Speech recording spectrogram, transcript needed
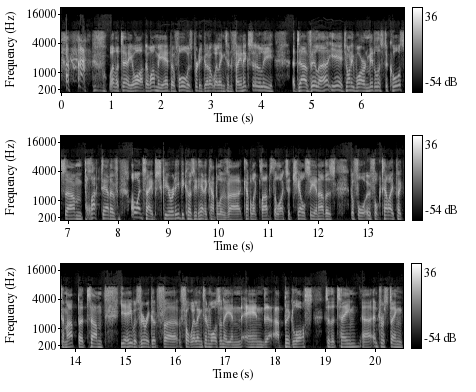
well, I tell you what, the one we had before was pretty good at Wellington Phoenix. Uli Davila, yeah, Johnny Warren medalist, of course, um, plucked out of I won't say obscurity because he'd had a couple of uh, couple of clubs, the likes of Chelsea and others, before Ufuk Talay picked him up. But um, yeah, he was very good for, for Wellington, wasn't he? And and a big loss to the team. Uh, interesting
